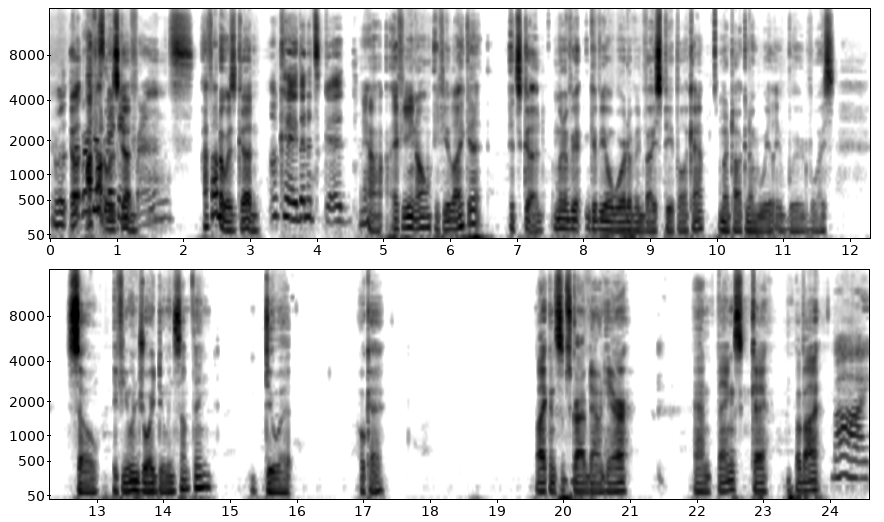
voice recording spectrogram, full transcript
it was, we're I just thought it was good. friends. I thought it was good. Okay, then it's good. Yeah, if you know, if you like it, it's good. I'm gonna give you a word of advice, people. Okay, I'm gonna talk in a really weird voice. So, if you enjoy doing something, do it. Okay. Like and subscribe down here. And thanks. Okay. Bye bye. Bye.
